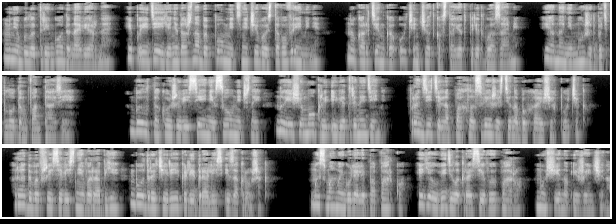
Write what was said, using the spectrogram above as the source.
Мне было три года, наверное, и по идее я не должна бы помнить ничего из того времени. Но картинка очень четко встает перед глазами, и она не может быть плодом фантазии. Был такой же весенний, солнечный, но еще мокрый и ветреный день. Пронзительно пахло свежестью набухающих почек. Радовавшиеся весне воробьи бодро чирикали и дрались из окрошек. Мы с мамой гуляли по парку, и я увидела красивую пару, мужчину и женщину.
